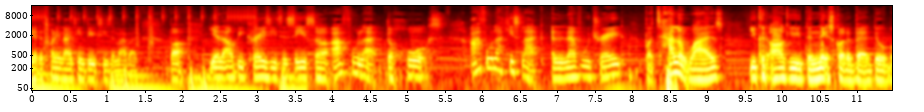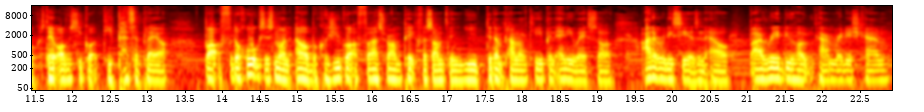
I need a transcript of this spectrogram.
yeah, the 2019 Duke season, my bad. But yeah, that would be crazy to see. So I feel like the Hawks, I feel like it's like a level trade, but talent wise, you could argue the Knicks got a better deal because they obviously got the better player. But for the Hawks, it's not an L because you got a first round pick for something you didn't plan on keeping anyway. So I don't really see it as an L. But I really do hope Cam Reddish can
